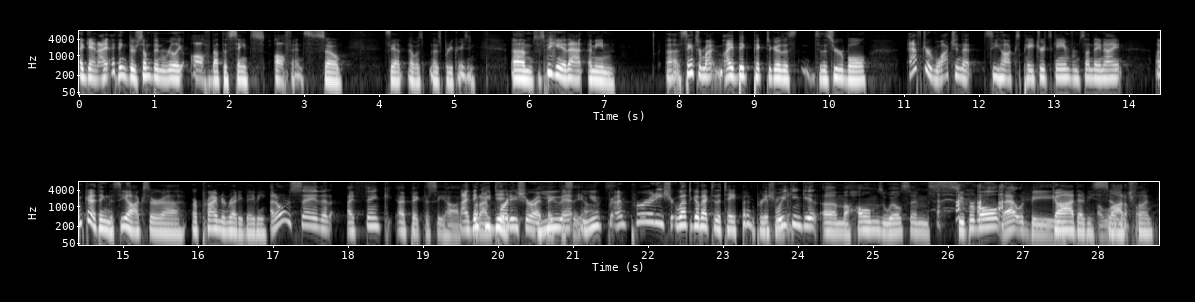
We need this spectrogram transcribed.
again, I, I think there's something really off about the Saints offense. So, so yeah, that was that was pretty crazy. Um, so speaking of that, I mean, uh, Saints were my, my big pick to go this, to the Super Bowl. After watching that Seahawks Patriots game from Sunday night, I'm kind of thinking the Seahawks are uh, are primed and ready, baby. I don't want to say that I think I picked the Seahawks. I think but you I'm did. pretty sure I you, picked the Seahawks. You, I'm pretty sure. We'll have to go back to the tape, but I'm pretty if sure. If we can get a Mahomes Wilson Super Bowl, that would be God, that'd be a so lot much of fun. fun.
